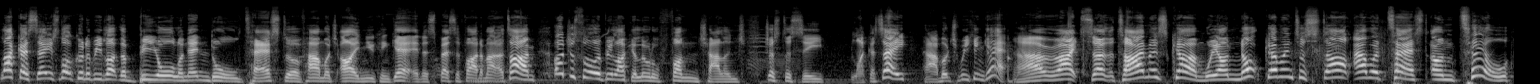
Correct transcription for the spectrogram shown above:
Like I say, it's not going to be like the be all and end all test of how much iron you can get in a specified amount of time. I just thought it'd be like a little fun challenge just to see like I say, how much we can get. Alright, so the time has come. We are not going to start our test until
